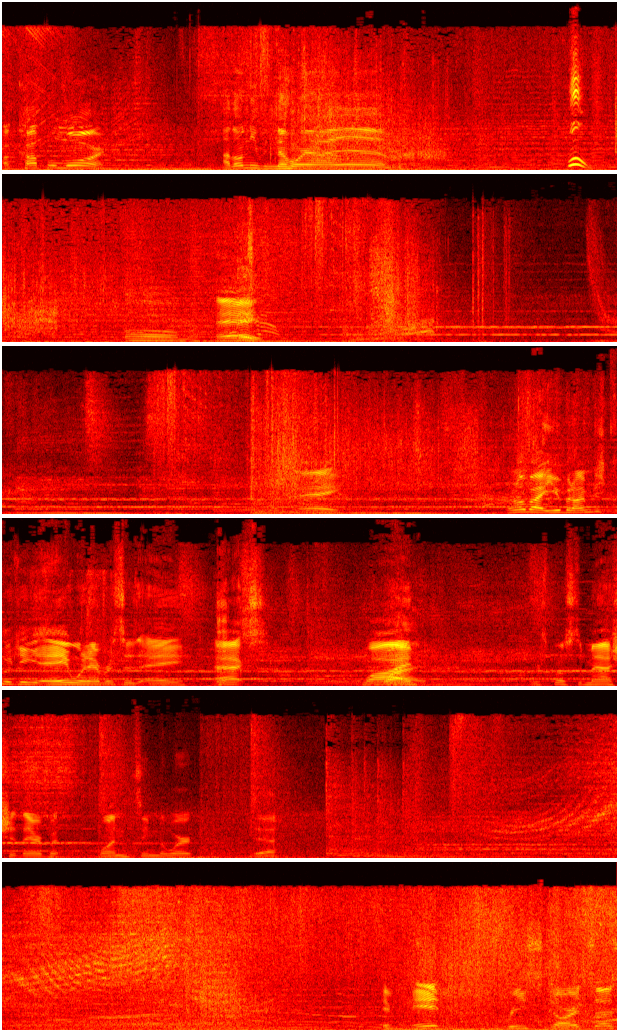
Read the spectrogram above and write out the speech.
A couple more. I don't even know where I am. Woo! Oh my. Hey. Hey. I don't know about you, but I'm just clicking A whenever it says A. X. Y. We're supposed to mash it there, but one seemed to work. Yeah. If it restarts us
